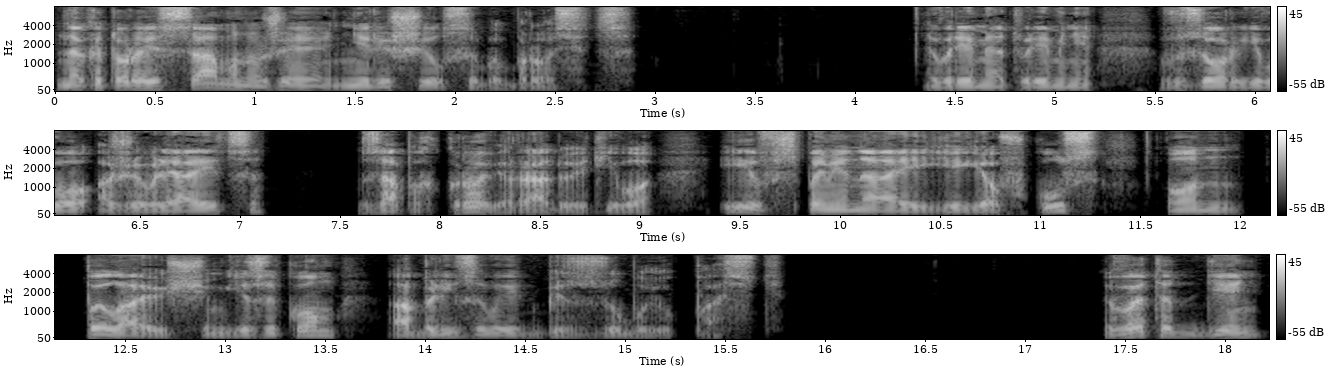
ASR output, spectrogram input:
на которые сам он уже не решился бы броситься. Время от времени взор его оживляется, запах крови радует его, и, вспоминая ее вкус, он пылающим языком облизывает беззубую пасть. В этот день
